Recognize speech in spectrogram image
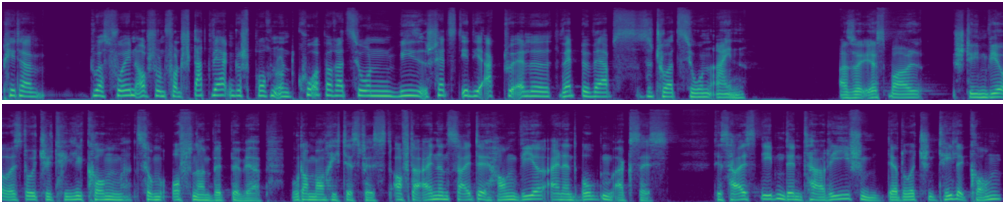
Peter, du hast vorhin auch schon von Stadtwerken gesprochen und Kooperationen. Wie schätzt ihr die aktuelle Wettbewerbssituation ein? Also erstmal stehen wir als Deutsche Telekom zum offenen Wettbewerb. Oder mache ich das fest? Auf der einen Seite haben wir einen Open Access. Das heißt, neben den Tarifen der Deutschen Telekom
